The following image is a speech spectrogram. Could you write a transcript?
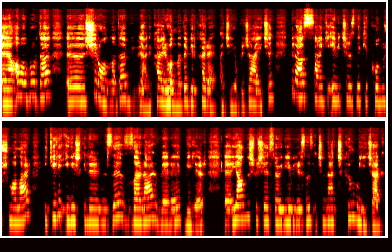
Eee, ama burada, eee, Şiron'la da yani Kayron'la da bir kare açı yapacağı için biraz sanki ev içerisindeki konuşmalar ikili ilişkilerinize zarar verebilir. Eee, yanlış bir şey söyleyebilirsiniz. İçinden çıkılmayacak,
